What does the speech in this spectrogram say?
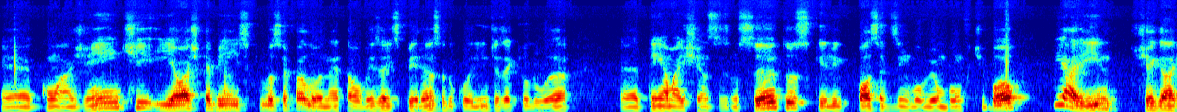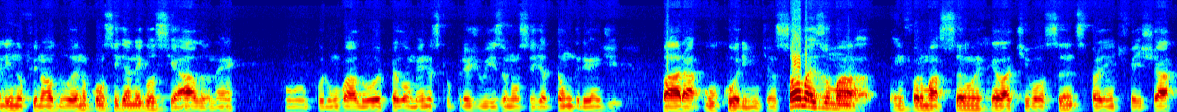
é, com a gente. E eu acho que é bem isso que você falou, né? Talvez a esperança do Corinthians é que o Luan é, tenha mais chances no Santos, que ele possa desenvolver um bom futebol e aí chega ali no final do ano consiga negociá-lo, né? Por, por, um valor, pelo menos que o prejuízo não seja tão grande para o Corinthians. Só mais uma informação relativa ao Santos para a gente fechar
